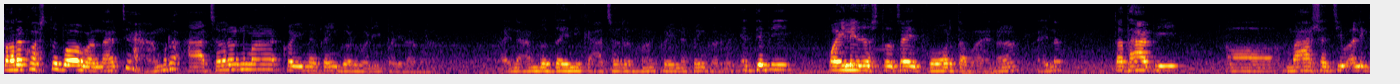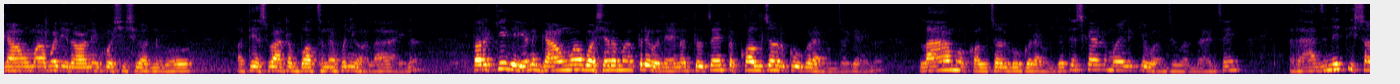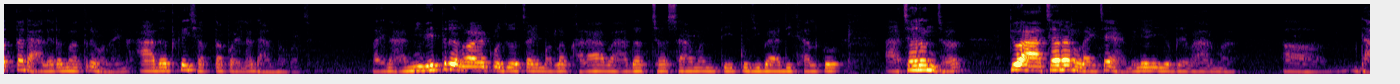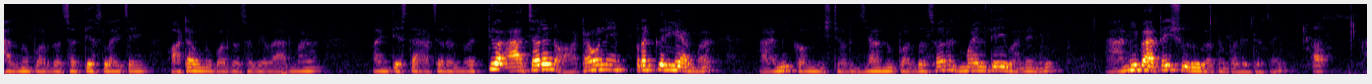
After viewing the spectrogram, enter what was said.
तर कस्तो भयो भन्दाखेरि चाहिँ हाम्रो आचरणमा कहीँ न कहीँ गडबडी पैदा भयो होइन? हाम्रो दैनिक आचरणमा कहीँ न कहीँ गडबडी यद्यपि पहिले जस्तो चाहिँ फोहोर त भएन होइन? तथापि महासचिव अलिक गाउँमा पनि रहने कोसिस गर्नुभयो त्यसबाट बच्न पनि होला होइन? तर के देखियो भने गाउँमा बसेर मात्रै हुने होइन त्यो चाहिँ त कल्चरको कुरा हुन्छ क्या होइन। लामो कल्चरको कुरा हुन्छ। त्यस कारणले मैले के भन्छु भन्दाखेरि चाहिँ राजनीतिक सत्ता ढालेर मात्रै हुँदैन। आदतकै सत्ता पहिला ढाल्नुपर्छ। होइन हामीभित्र रहेको जो चाहिँ मतलब खराब आदत छ सामन्ती पुँजीवादी खालको आचरण छ त्यो आचरणलाई चाहिँ हामीले यो व्यवहारमा ढाल्नु पर्दछ त्यसलाई चाहिँ हटाउनु पर्दछ व्यवहारमा। अनि त्यस्ता आचरणलाई त्यो आचरण हटाउने प्रक्रियामा हामी कम्युनिस्टहरू जानुपर्दछ र मैले त्यही भने नि हामीबाटै सुरु गर्नु पऱ्यो त्यो चाहिँ।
